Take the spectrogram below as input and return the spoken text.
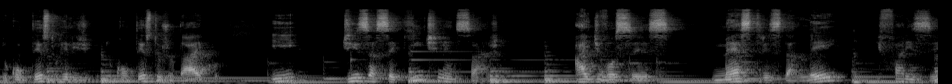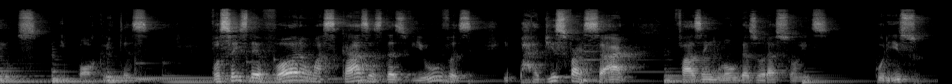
do contexto, religi do contexto judaico e diz a seguinte mensagem: Ai de vocês, mestres da lei e fariseus hipócritas. Vocês devoram as casas das viúvas e, para disfarçar, fazem longas orações. Por isso,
